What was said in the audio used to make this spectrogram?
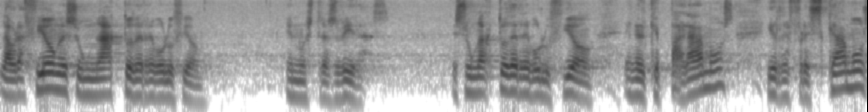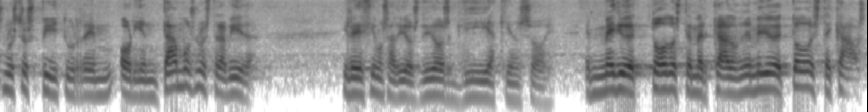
La oración es un acto de revolución en nuestras vidas. Es un acto de revolución en el que paramos y refrescamos nuestro espíritu, reorientamos nuestra vida y le decimos a Dios, Dios guía quién soy. En medio de todo este mercado, en medio de todo este caos,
